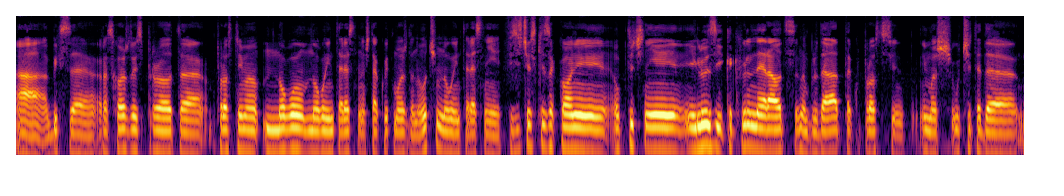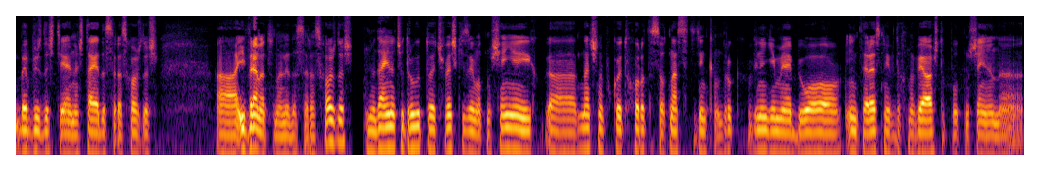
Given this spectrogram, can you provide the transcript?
а, бих се разхождал из природата. Просто има много, много интересни неща, които може да научим, много интересни физически закони, оптични иллюзии, какви ли не работи се наблюдават, ако просто си имаш очите да, да виждаш тези неща и да се разхождаш а, и времето нали, да се разхождаш. Но да, иначе другото е човешки взаимоотношения и начина по който хората се отнасят един към друг. Винаги ми е било интересно и вдъхновяващо по отношение на,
